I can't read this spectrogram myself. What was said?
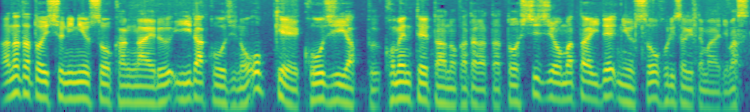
あなたと一緒にニュースを考える飯田浩二の OK 工事アップコメンテーターの方々と7時をまたいでニュースを掘り下げてまいります、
